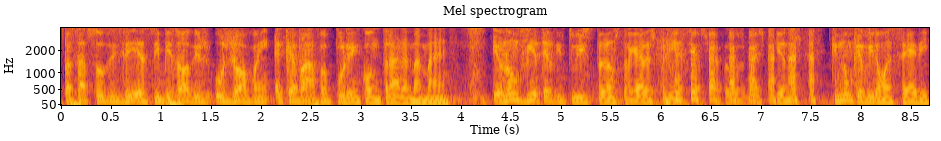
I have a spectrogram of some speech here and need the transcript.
passados todos esse- esses episódios, o jovem acabava por encontrar a mamãe. Eu não devia ter dito isto para não estragar a experiência aos espectadores mais pequenos que nunca viram a série,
